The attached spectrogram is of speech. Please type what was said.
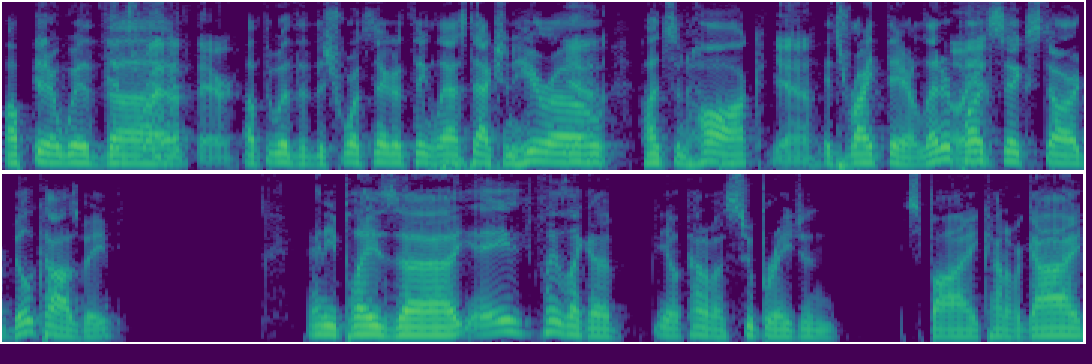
up there with It's right uh, up there. up there with the, the Schwarzenegger thing, Last Action Hero, Yeah. Hudson Hawk. Yeah. It's right there. Leonard Oh, Part yeah. Six starred Bill Cosby, and he plays uh he plays like a you know kind of a super agent spy kind of a guy.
